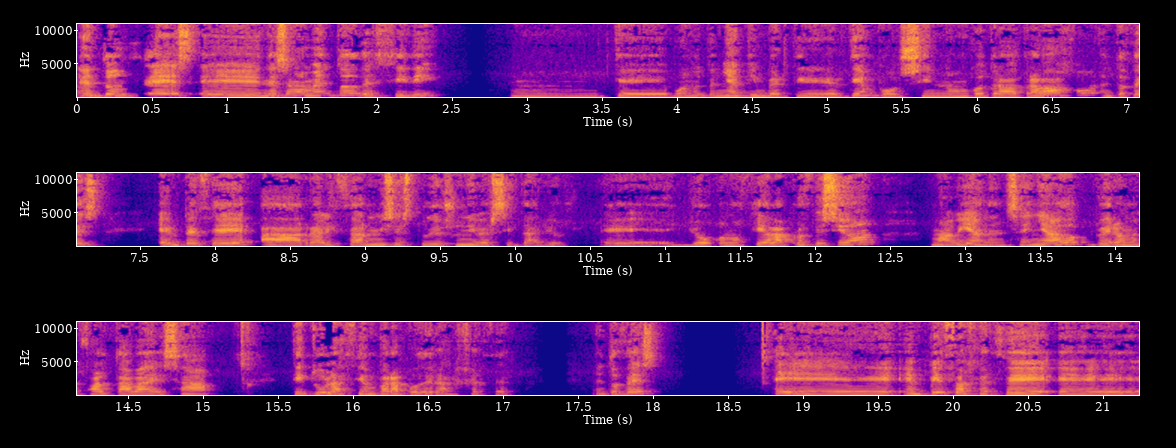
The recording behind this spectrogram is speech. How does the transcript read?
Entonces, eh, en ese momento decidí mm, que, bueno, tenía que invertir el tiempo si no encontraba trabajo. Entonces, empecé a realizar mis estudios universitarios. Eh, yo conocía la profesión, me habían enseñado, pero me faltaba esa titulación para poder ejercer. Entonces, eh, empiezo a ejercer, eh,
